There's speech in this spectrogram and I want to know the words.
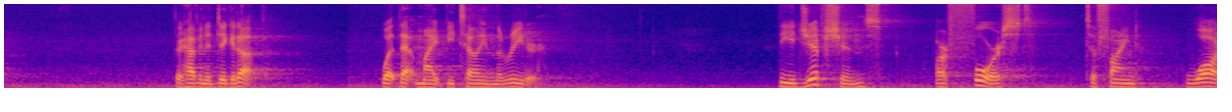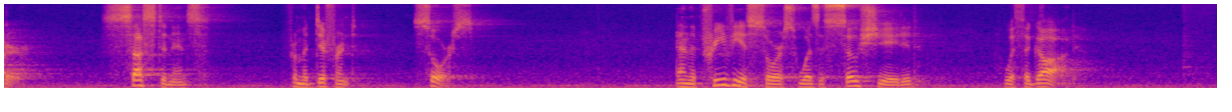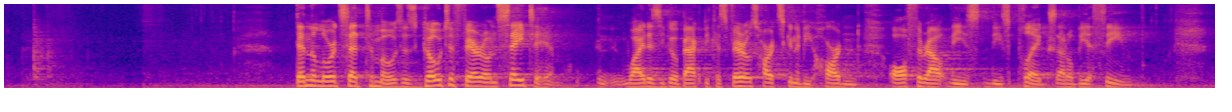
They're having to dig it up. What that might be telling the reader. The Egyptians are forced to find water, sustenance from a different source and the previous source was associated with a god. Then the Lord said to Moses, Go to Pharaoh and say to him, and why does he go back? Because Pharaoh's heart's going to be hardened all throughout these, these plagues. That'll be a theme.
